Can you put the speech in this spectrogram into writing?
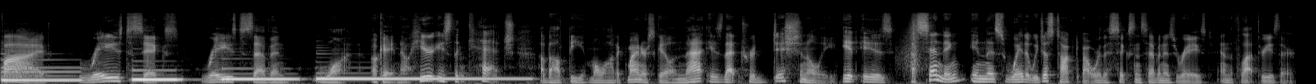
five, raised six, raised seven, one. Okay, now here is the catch about the melodic minor scale, and that is that traditionally it is ascending in this way that we just talked about, where the six and seven is raised and the flat three is there.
